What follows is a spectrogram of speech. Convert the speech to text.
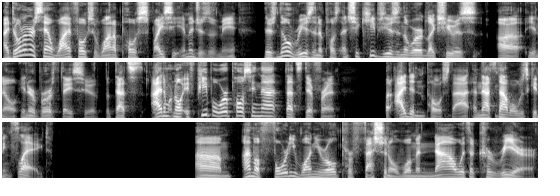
I don't understand why folks would want to post spicy images of me. There's no reason to post and she keeps using the word like she was uh, you know, in her birthday suit. But that's I don't know if people were posting that, that's different. But I didn't post that, and that's not what was getting flagged. Um, I'm a 41 year old professional woman now with a career.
